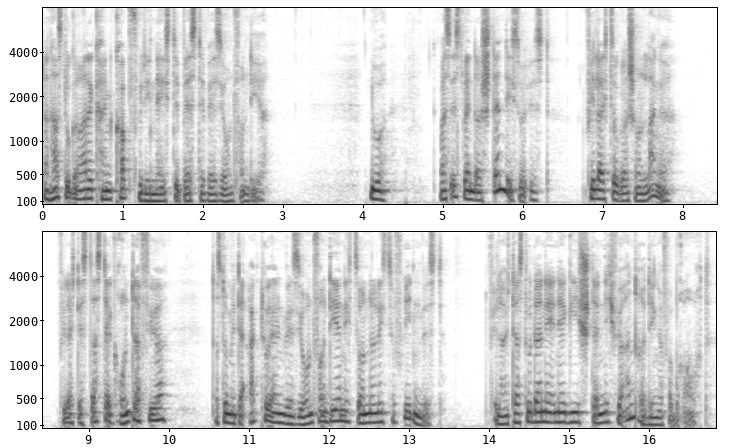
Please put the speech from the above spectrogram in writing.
dann hast du gerade keinen Kopf für die nächste beste Version von dir. Nur, was ist, wenn das ständig so ist? Vielleicht sogar schon lange. Vielleicht ist das der Grund dafür, dass du mit der aktuellen Version von dir nicht sonderlich zufrieden bist. Vielleicht hast du deine Energie ständig für andere Dinge verbraucht,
